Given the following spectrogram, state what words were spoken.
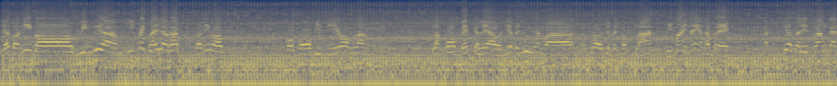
เดี๋ยวตอนนี้ก็วิ่งเรืออีกไม่ไกลแล้วครับ ตอนนี้ก็พอพอบีบีก็กำลังประกอบเบ็ดกันแล้ว เดี๋ยวไปลุ้นกันว่าเราจะไปตกปลาหรือไม่ในอันดับแรกเที่ยวทะเลตรังกัน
